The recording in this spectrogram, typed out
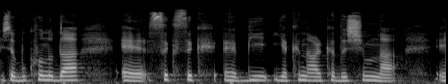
işte bu konuda e, sık sık e, bir yakın arkadaşımla e,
